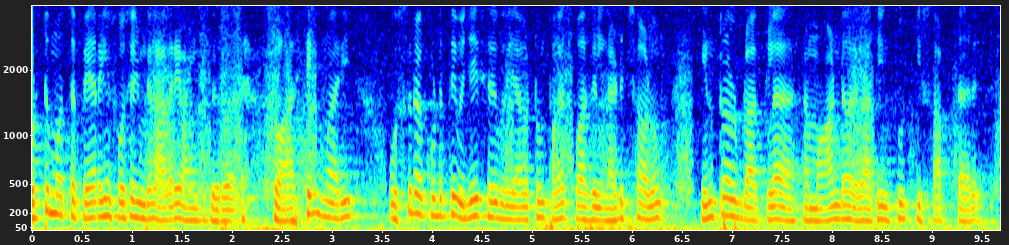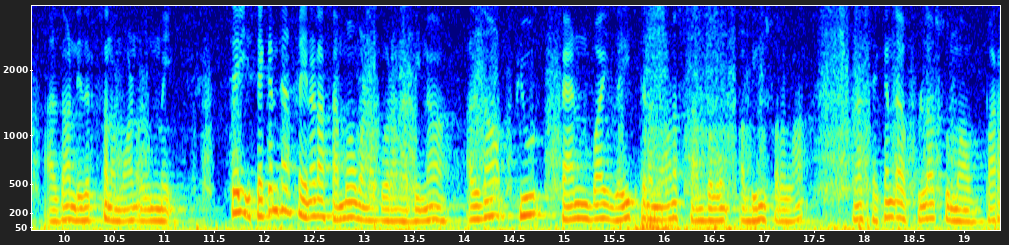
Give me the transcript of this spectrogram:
ஒட்டுமொத்த பேரையும் சோஷியல் மீடியாவில் அவரே வாங்கிட்டு போயிடுவார் ஸோ அதே மாதிரி உசுரை கொடுத்து விஜய் சேதுபதி ஆகட்டும் பகத் வாசில் நடித்தாலும் இன்ட்ரல் பிளாக்கில் நம்ம ஆண்டவர் எல்லாத்தையும் தூக்கி சாப்பிட்டாரு. அதுதான் நிதர்சனமான உண்மை. சரி செகண்ட் ஹாஃபில் என்னடா சம்பவம் பண்ண போகிறாங்க அப்படின்னா அதுதான் பியூர் ஃபேன் பாய் வெறித்தனமான சம்பவம் அப்படின்னு சொல்லலாம். ஏன்னா செகண்ட் ஹாஃப் ஃபுல்லாக சும்மா பர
